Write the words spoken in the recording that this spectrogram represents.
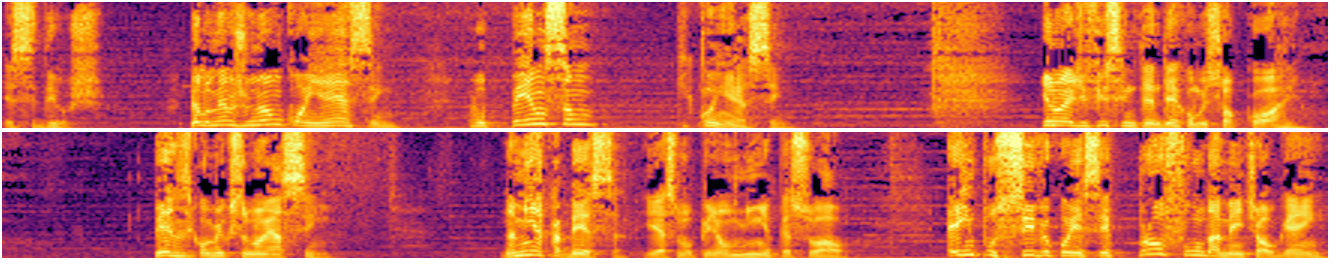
esse Deus. Pelo menos não conhecem como pensam que conhecem. E não é difícil entender como isso ocorre. Pense comigo que isso não é assim. Na minha cabeça, e essa é uma opinião minha, pessoal, é impossível conhecer profundamente alguém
